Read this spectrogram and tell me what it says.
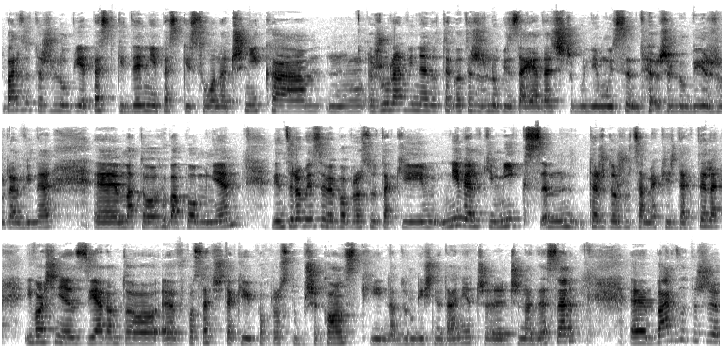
Bardzo też lubię pestki dyni, pestki słonecznika, mm, żurawinę do tego też lubię zajadać, szczególnie mój syn też lubi żurawinę, e, ma to chyba po mnie, więc robię sobie po prostu taki niewielki miks, em, też dorzucam jakieś daktyle i właśnie zjadam to e, w postaci takiej po prostu przekąski na drugie śniadanie czy, czy na deser. Bardzo też e,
